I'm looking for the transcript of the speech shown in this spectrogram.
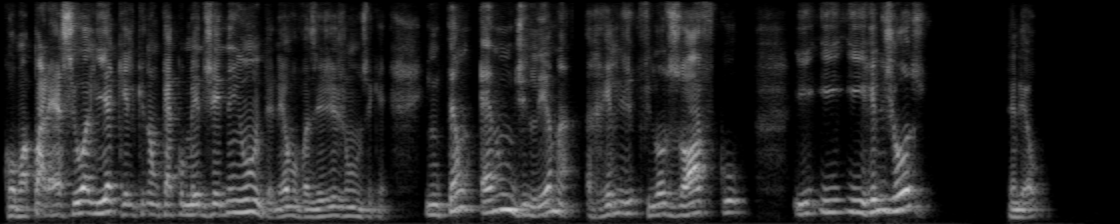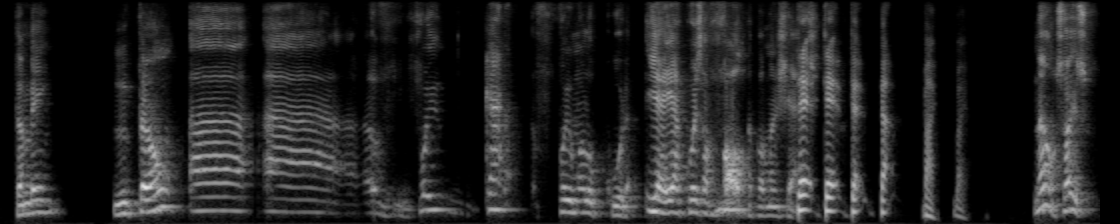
como aparece o ali, aquele que não quer comer de jeito nenhum, entendeu? Vou fazer jejum, não sei o quê. Então, era um dilema filosófico e, e, e religioso, entendeu? Também. Então, a, a, foi, cara, foi uma loucura. E aí a coisa volta para manchete. Te, te, te, tá. Vai, vai. Não, só isso.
